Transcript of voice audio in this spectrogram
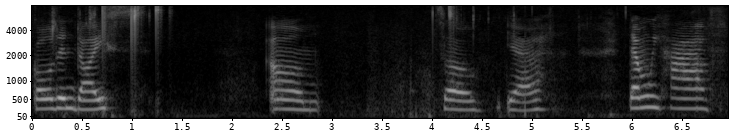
golden dice. Um, so yeah. Then we have,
